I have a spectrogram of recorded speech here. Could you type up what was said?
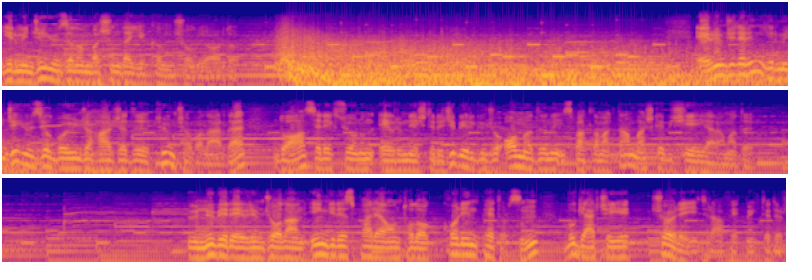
20. yüzyılın başında yıkılmış oluyordu. Evrimcilerin 20. yüzyıl boyunca harcadığı tüm çabalarda doğal seleksiyonun evrimleştirici bir gücü olmadığını ispatlamaktan başka bir şeye yaramadı. Ünlü bir evrimci olan İngiliz paleontolog Colin Peterson bu gerçeği şöyle itiraf etmektedir.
